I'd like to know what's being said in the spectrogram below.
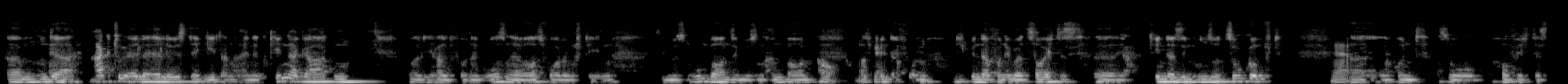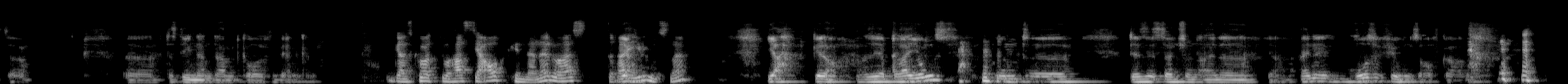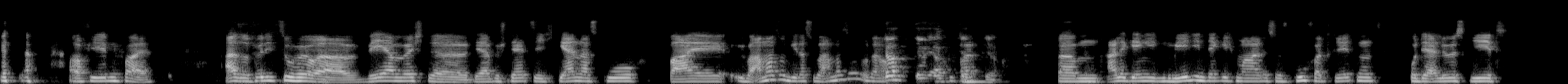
Ähm, und der aktuelle Erlös, der geht an einen Kindergarten, weil die halt vor einer großen Herausforderung stehen. Sie müssen umbauen, sie müssen anbauen. Oh, okay. ich, bin davon, ich bin davon überzeugt, dass äh, ja, Kinder sind unsere Zukunft ja. Äh, und so hoffe ich, dass, da, äh, dass denen dann damit geholfen werden kann. Ganz kurz, du hast ja auch Kinder, ne? Du hast drei ja. Jungs, ne? Ja, genau. Also ich habe drei Jungs und äh, das ist dann schon eine, ja, eine große Führungsaufgabe. Auf jeden Fall. Also für die Zuhörer, wer möchte, der bestellt sich gern das Buch bei über Amazon. Geht das über Amazon? Oder ja, ja, ja, ja, ja ähm, alle gängigen Medien, denke ich mal, ist das Buch vertreten und der Erlös geht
